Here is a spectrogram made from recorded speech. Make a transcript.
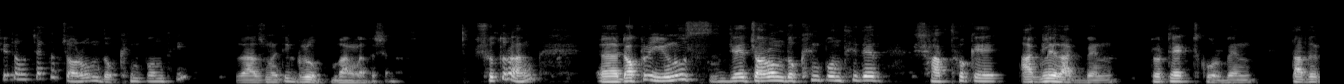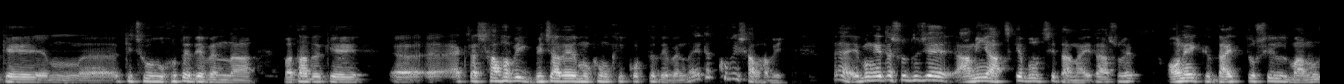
সেটা হচ্ছে একটা চরম দক্ষিণপন্থী রাজনৈতিক গ্রুপ বাংলাদেশে। সুতরাং ডক্টর ইউনুস যে চরম দক্ষিণপন্থীদের স্বার্থকে আগলে রাখবেন প্রোটেক্ট করবেন, তাদেরকে কিছু হতে দেবেন না বা তাদেরকে একটা স্বাভাবিক বিচারের মুখোমুখি করতে দেবেন না, এটা খুবই স্বাভাবিক। হ্যাঁ এবং এটা শুধু যে আমি আজকে বলছি তা না, এটা আসলে অনেক দায়িত্বশীল মানুষ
